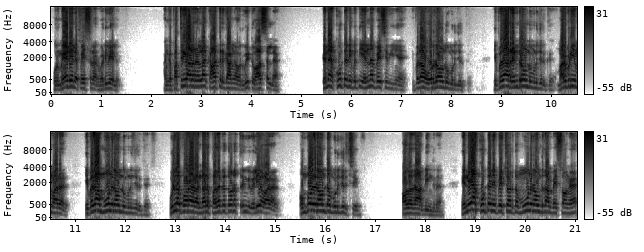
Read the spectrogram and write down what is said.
ஒரு மேடையில பேசுறார் வடிவேலு. அங்க பத்திரிகையாளர்கள்லாம் காத்திருக்காங்க அவர் வீட்டு வாசல்ல. என்ன கூட்டணி பத்தி என்ன பேசியிருக்கீங்க? இப்பதான் ஒரு ரவுண்டு முடிஞ்சிருக்கு. இப்பதான் ரெண்டு ரவுண்டு முடிஞ்சிருக்கு. மறுபடியும் மாறாரு. இப்பதான் மூணு ரவுண்டு முடிஞ்சிருக்கு. உள்ள போறாரு. இருந்தாலும் பதட்டத்தோட திரும்பி வெளியே வராரு. ஒன்பது ரவுண்டு முடிஞ்சிருச்சு. அவ்வளவுதான் அப்படிங்கிறார் என்னையா கூட்டணி பேச்சுவார்த்தை மூணு ரவுண்டு தான் பேசுவாங்க.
